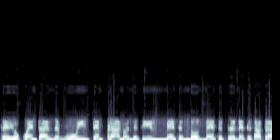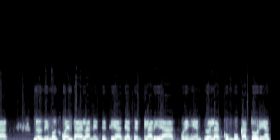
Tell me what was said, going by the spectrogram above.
se dio cuenta desde muy temprano, es decir, meses, dos meses, tres meses atrás, nos dimos cuenta de la necesidad de hacer claridad, por ejemplo, en las convocatorias,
